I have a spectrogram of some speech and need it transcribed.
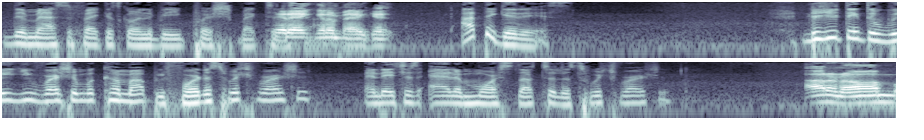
Then Mass Effect is going to be pushed back to. It ain't gonna make it. I think it is. Did you think the Wii U version would come out before the Switch version, and they just added more stuff to the Switch version? I don't know. I'm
